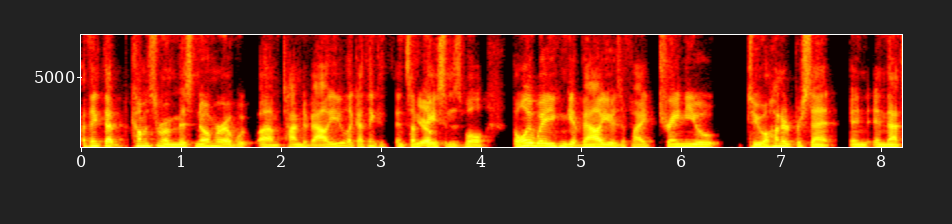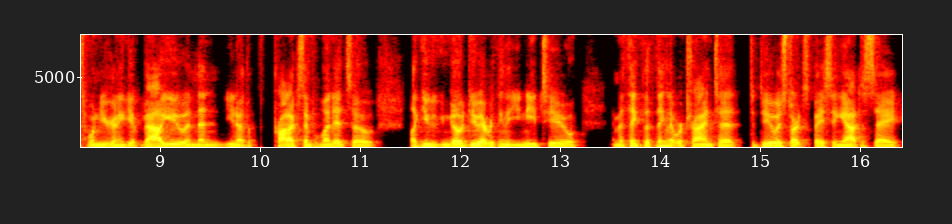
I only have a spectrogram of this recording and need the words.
I think that comes from a misnomer of um, time to value. Like I think in some yep. cases, well, the only way you can get value is if I train you to 100% and and that's when you're going to get value and then you know the product's implemented so like you can go do everything that you need to and i think the thing that we're trying to to do is start spacing out to say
